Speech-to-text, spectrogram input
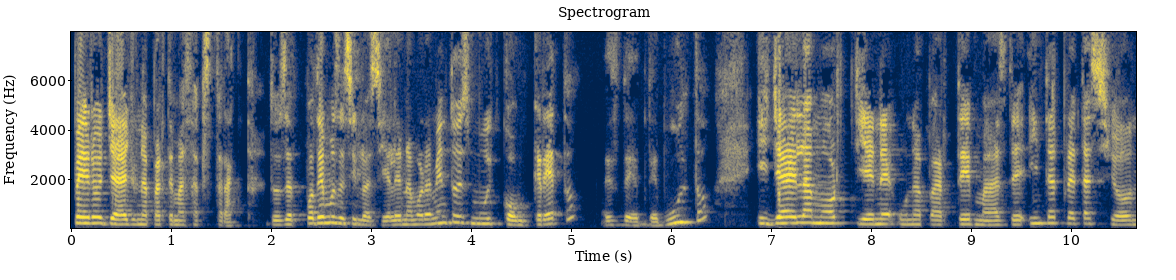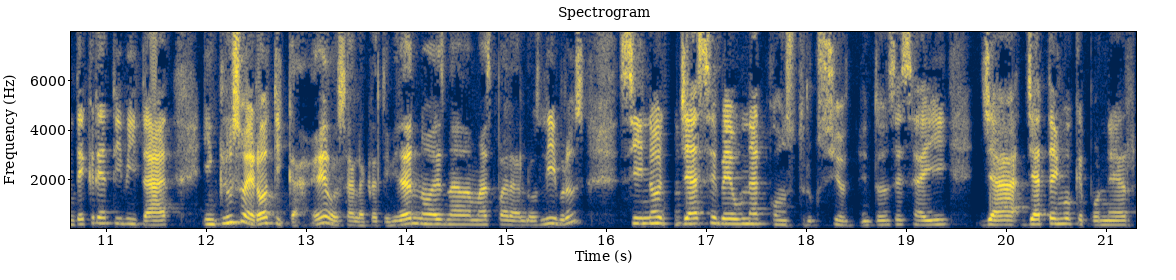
pero ya hay una parte más abstracta. Entonces, podemos decirlo así, el enamoramiento es muy concreto, es de, bulto, y ya el amor tiene una parte más de interpretación, de creatividad, incluso erótica, ¿eh? o sea, la creatividad no es nada más para los libros, sino ya se ve una construcción. Entonces ahí ya, ya tengo que poner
